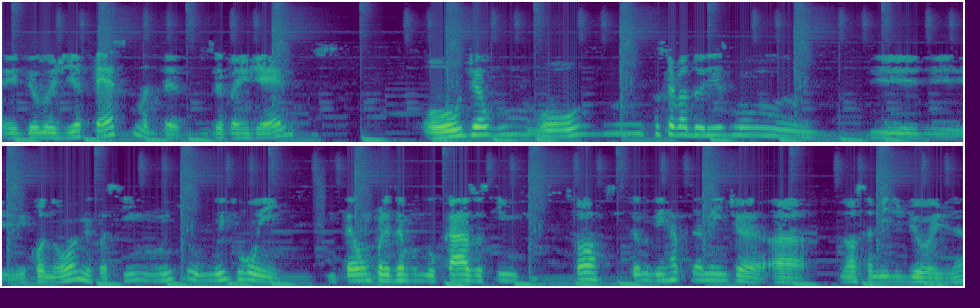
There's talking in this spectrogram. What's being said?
ideologia péssima dos evangélicos ou de algum ou um conservadorismo de, de econômico assim muito muito ruim. Então, por exemplo, no caso assim, só citando bem rapidamente a, a nossa mídia de hoje, né?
